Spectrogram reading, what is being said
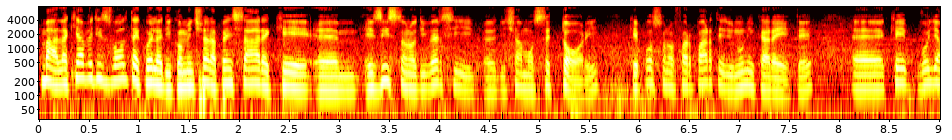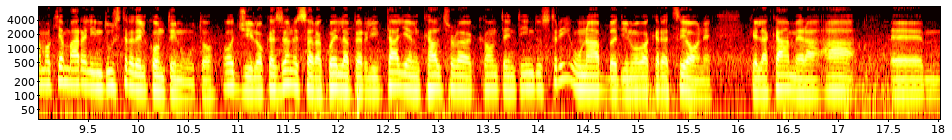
Ma la chiave di svolta è quella di cominciare a pensare che ehm, esistono diversi eh, diciamo, settori che possono far parte di un'unica rete eh, che vogliamo chiamare l'industria del contenuto. Oggi l'occasione sarà quella per l'Italian Cultural Content Industry, un hub di nuova creazione che la Camera ha ehm,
